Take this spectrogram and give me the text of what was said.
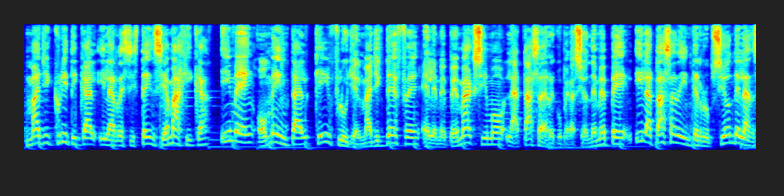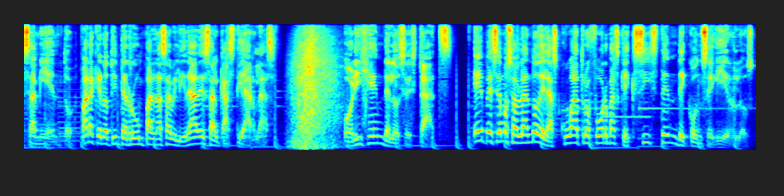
Magic Critical y la resistencia mágica, y Men o Mental, que influye el Magic Defense, el MP máximo, la tasa de recuperación de MP y la tasa de interrupción de lanzamiento, para que no te interrumpan las habilidades al castearlas. Origen de los stats. Empecemos hablando de las cuatro formas que existen de conseguirlos.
